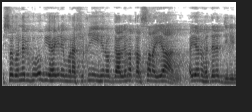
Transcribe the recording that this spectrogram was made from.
Isagoo nebigu og yahay inay munaafiqiin yihiin oo gaalnimo qarsanayaan ayaanu haddana dilin.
